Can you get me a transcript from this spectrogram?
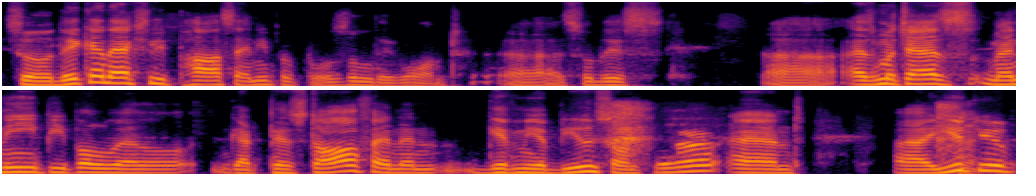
so they can actually pass any proposal they want. Uh, so this, uh, as much as many people will get pissed off and then give me abuse on Twitter and uh, YouTube,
